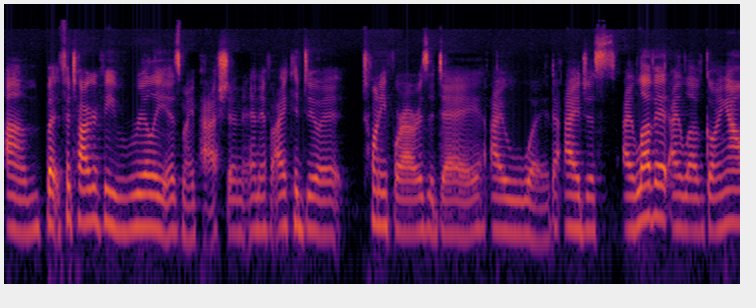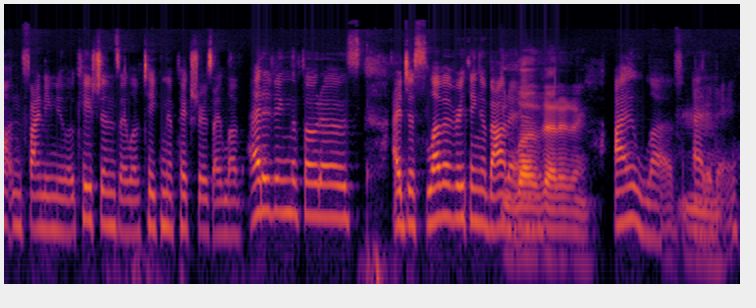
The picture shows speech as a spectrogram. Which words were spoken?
Um, but photography really is my passion, and if I could do it 24 hours a day, I would. I just, I love it. I love going out and finding new locations. I love taking the pictures. I love editing the photos. I just love everything about it. Love editing. I love editing.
